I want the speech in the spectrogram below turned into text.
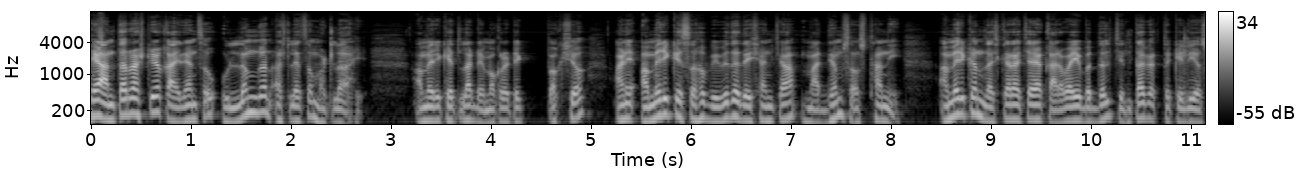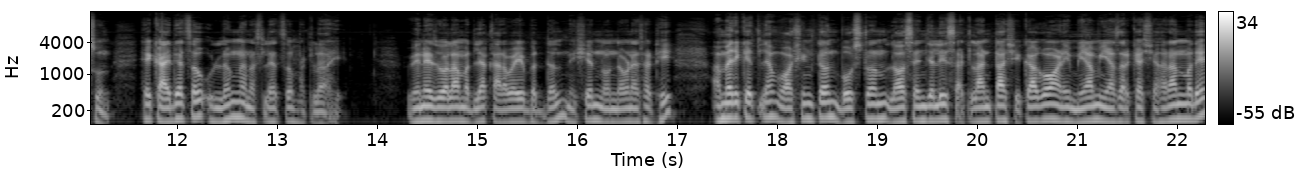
हे आंतरराष्ट्रीय कायद्यांचं उल्लंघन असल्याचं म्हटलं आहे. अमेरिकेतला डेमोक्रॅटिक पक्ष आणि अमेरिकेसह विविध देशांच्या माध्यम संस्थांनी अमेरिकन लष्कराच्या या कारवाईबद्दल चिंता व्यक्त केली असून हे कायद्याचं उल्लंघन असल्याचं म्हटलं आहे. व्हेनेझुएलामधल्या कारवाईबद्दल निषेध नोंदवण्यासाठी अमेरिकेतल्या Washington Boston Los Angeles Atlanta Chicago आणि मियामी यासारख्या शहरांमध्ये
